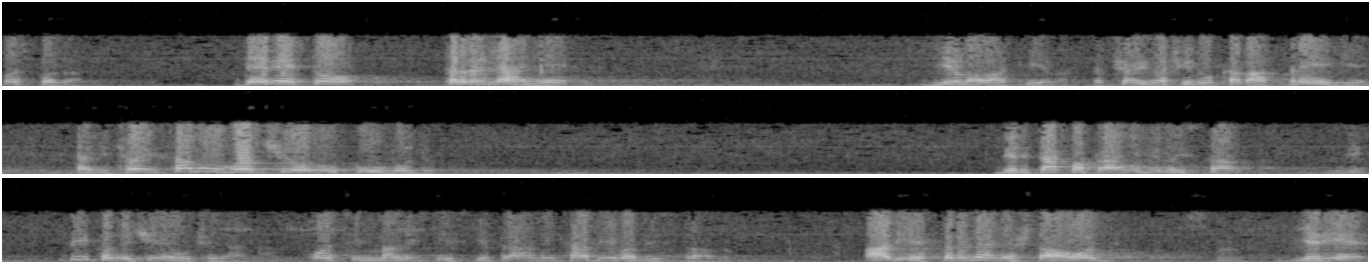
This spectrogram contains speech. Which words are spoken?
gospodar deveto trljanje dijelova tijela. Da čovjek znači rukama pređe. Kad bi čovjek samo umočio ruku u vodu. Bi li takvo pranje bilo ispravno? bi. Kod većine učenjaka. Osim malikijskih pravnika bilo bi ispravno. Ali je trljanje šta od? Jer je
